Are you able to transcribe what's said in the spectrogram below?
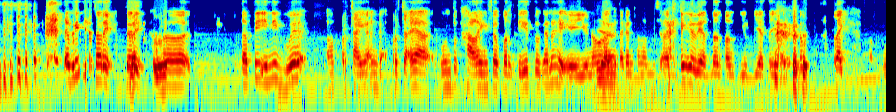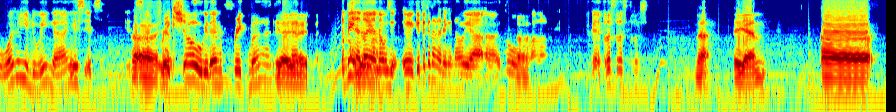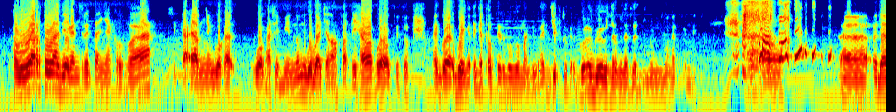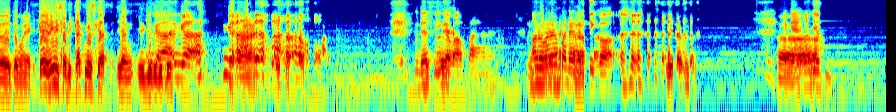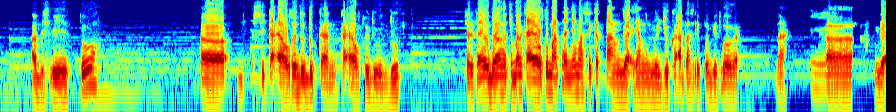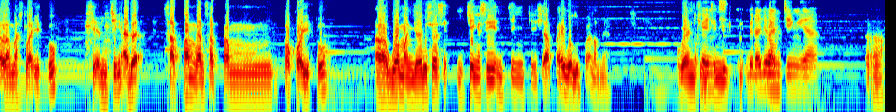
tapi sorry sorry. Uh, tapi ini gue uh, percaya enggak percaya untuk hal yang seperti itu karena ya you know yeah. lah kita kan kalau misalnya kayak lihat nonton TV atau YouTube like what are you doing guys it's it's uh, a freak yeah. show gitu kan freak banget yeah, kan yeah, yeah. tapi ya tahu ya kita kita nggak ada yang tahu ya uh, itu uh. alam Oke, terus terus terus. Nah, ya kan. Uh, keluar tuh lah dia kan ceritanya keluar si KL-nya gue gue kasih minum gue baca al-fatihah apa waktu itu. Eh, gue gue inget inget waktu itu gue mandi wajib tuh gue gue bener-bener bingung banget kan uh, uh, udah lah itu Mai. Kayak ini bisa dikat nggak sih kak? Yang gitu gitu enggak enggak enggak nah, udah sih nggak apa-apa. Orang-orang pada ngerti kok. iya benar Oke, okay, uh, lanjut. Abis itu uh, si KL tuh duduk kan, KL tuh duduk. Ceritanya udah nggak, cuman KL tuh matanya masih ke tangga yang menuju ke atas itu gitu loh, Kak. Nah, hmm. uh, nggak lama setelah itu si Encing ada satpam kan, satpam toko itu. Uh, gue manggilnya bisa si Encing, si Encing, Encing siapa ya gue lupa namanya. Pokoknya Encing, okay, Encing gitu. Beda aja Encing ya. Uh,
